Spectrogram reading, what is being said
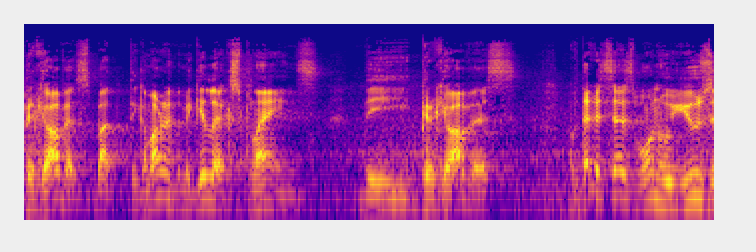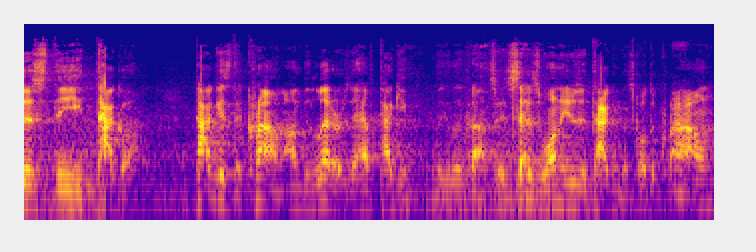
Pirkei Avos, but the Gemara in the Megillah explains the Pirkei Avos. There it says one who uses the tago. Tag is the crown. On the letters they have tagim, the, the crown. So it says one who uses tagim. That's called the crown.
